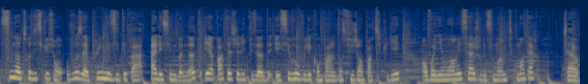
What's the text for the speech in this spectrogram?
Si notre discussion vous a plu, n'hésitez pas à laisser une bonne note et à partager l'épisode. Et si vous voulez qu'on parle d'un sujet en particulier, envoyez-moi un message ou laissez-moi un petit commentaire. Ciao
